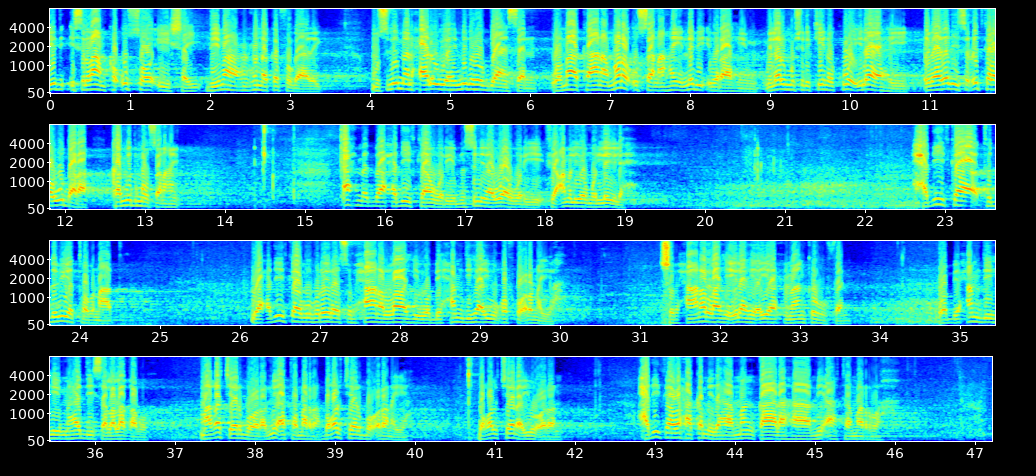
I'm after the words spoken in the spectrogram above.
mid islaamka u soo iishay diimaha xunxunna ka fogaaday. Musliman xaalo uu yahay mid hoggaansan wamaa kaana mana usan ahayn nebi ibraahim min almushrikiina kuwa ilaahay cibaadadiisa cid kale ugu dara ka mid mausan ahayn. Axmed baa xadiidkan wariyey ibnu sunina waa wariyey fii camal yowm leyla toddobiyo tobnaad waa xadiidka abu hurayra subxaana allaahi wabixamdihi ayuu qofku odhanaya subxaana allaahi ilaahay ayaa xumaan ka hufan. Wabixamdihi mahadiisa lala qabo. Maqa jeer buu odhan miata mara boqol jeer buu odhanaya boqol jeer ayuu odhan xadiidkaa waxaa ka mid ahaa man qaalahaa miata mara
